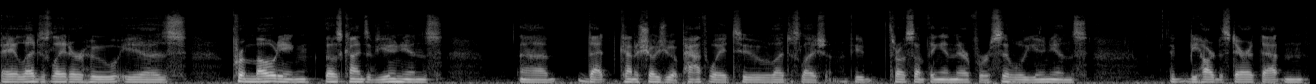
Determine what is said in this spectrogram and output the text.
a legislator who is promoting those kinds of unions, uh, that kind of shows you a pathway to legislation. If you throw something in there for civil unions, it'd be hard to stare at that in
